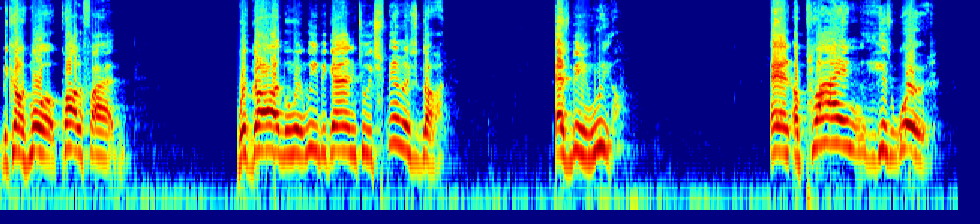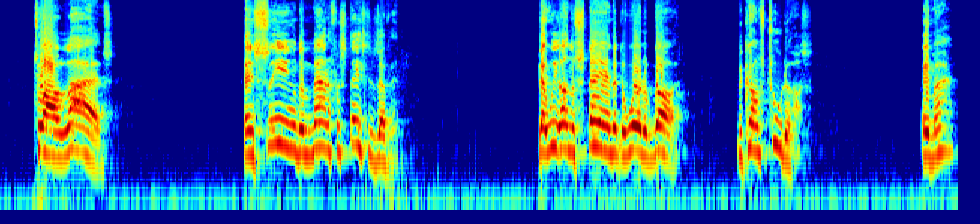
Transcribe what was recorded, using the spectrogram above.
becomes more qualified with God when we began to experience God as being real and applying His Word to our lives and seeing the manifestations of it. That we understand that the Word of God becomes true to us. Amen.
